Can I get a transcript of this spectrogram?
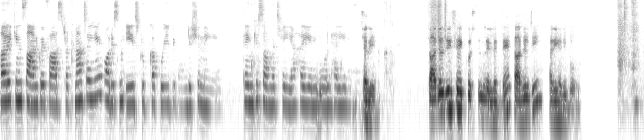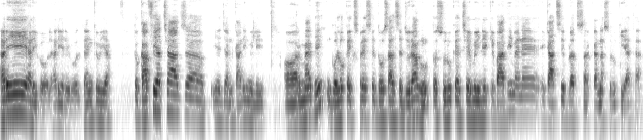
हर एक इंसान को फास्ट रखना चाहिए और इसमें एज ग्रुप का कोई भी बाउंडेशन नहीं है। थैंक यू सो मच भैया। हरी हरी बोल हरी हरी चलिए काजल जी से एक क्वेश्चन ले लेते हैं। काजल जी हरी हरी बोल। हरी हरी बोल हरी हरी बोल। थैंक यू भैया। तो काफ़ी अच्छा आज ये जानकारी मिली। और मैं भी गोलोक एक्सप्रेस से दो साल से जुड़ा हूँ तो शुरू के छः महीने के बाद ही मैंने एकादशी व्रत करना शुरू किया था।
